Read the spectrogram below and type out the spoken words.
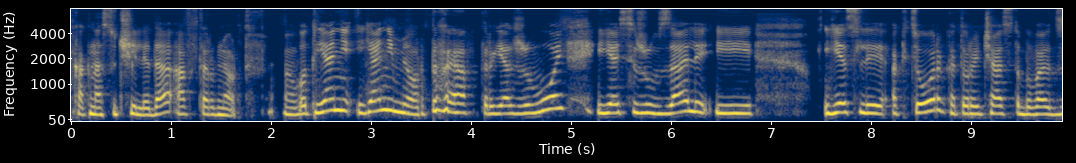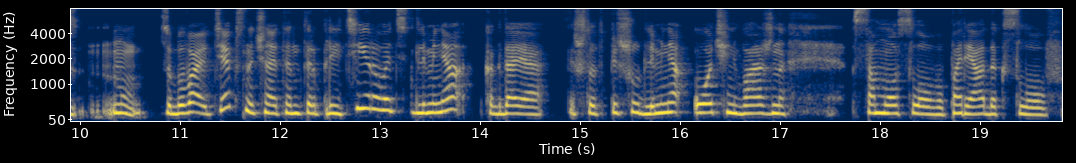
как нас учили, да, автор мертв. Вот я не, я не мертвый автор, я живой, и я сижу в зале, и если актеры, которые часто бывают, ну, забывают текст, начинают интерпретировать, для меня, когда я что-то пишу, для меня очень важно само слово, порядок слов.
